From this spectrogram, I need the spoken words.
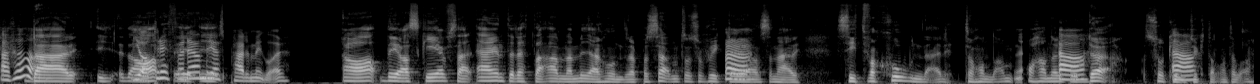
Varför? Där, i, ja, jag träffade i- Andreas Palm igår. Ja, det jag skrev så här, är inte detta Anna-Mia 100%? Och så skickade Ja. jag en sån här situation där till honom och han höll Ja. på att dö. Så kul Ja. tyckte han att det var.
